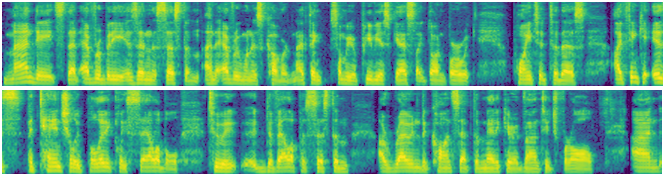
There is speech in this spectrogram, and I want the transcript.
mandates that everybody is in the system and everyone is covered. And I think some of your previous guests, like Don Berwick, pointed to this. I think it is potentially politically sellable to uh, develop a system around the concept of Medicare Advantage for all. And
